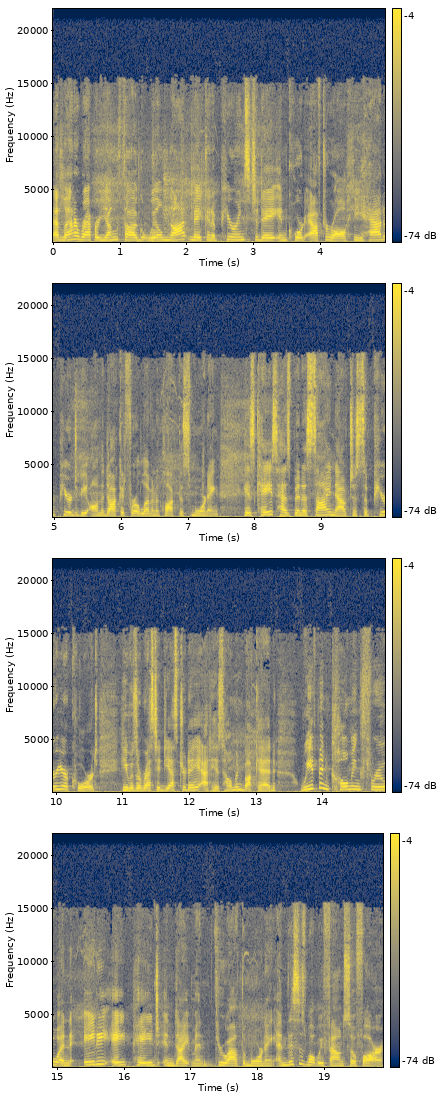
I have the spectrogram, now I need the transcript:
Atlanta rapper Young Thug will not make an appearance today in court after all. He had appeared to be on the docket for 11 o'clock this morning. His case has been assigned now to Superior Court. He was arrested yesterday at his home in Buckhead. We've been combing through an 88 page indictment throughout the morning, and this is what we found so far.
